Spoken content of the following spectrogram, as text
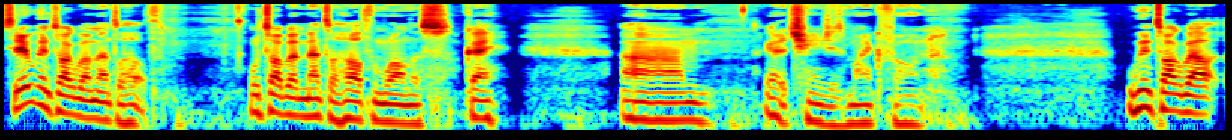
today we're going to talk about mental health. We'll talk about mental health and wellness. Okay. Um, I got to change this microphone. We're going to talk about,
